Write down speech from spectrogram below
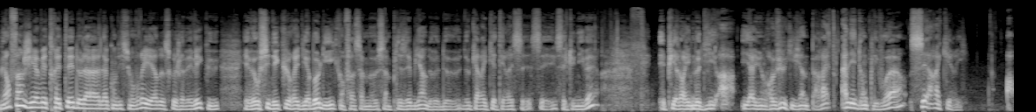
Mais enfin, j'y avais traité de la, condition ouvrière, de ce que j'avais vécu. Il y avait aussi des curés diaboliques, enfin ça me, plaisait bien de caricaturer cet univers. Et puis alors il me dit, ah, il y a une revue qui vient de paraître, allez donc les voir, c'est Harakiri. Ah,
